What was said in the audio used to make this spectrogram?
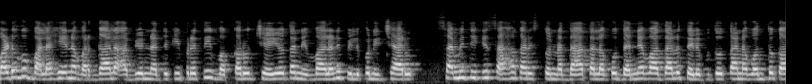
బడుగు బలహీన వర్గాల అభ్యున్నతికి ప్రతి ఒక్కరూ చేయూతనివ్వాలని పిలుపునిచ్చారు. సమితికి సహకరిస్తున్న దాతలకు ధన్యవాదాలు తెలుపుతూ తన వంతుగా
